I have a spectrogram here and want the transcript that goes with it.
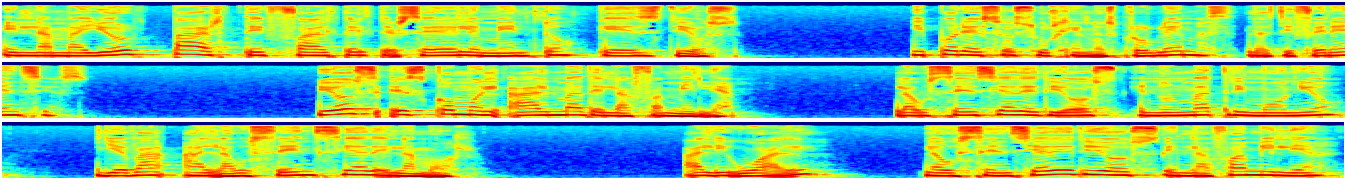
en la mayor parte falta el tercer elemento que es Dios. Y por eso surgen los problemas, las diferencias. Dios es como el alma de la familia. La ausencia de Dios en un matrimonio lleva a la ausencia del amor. Al igual, la ausencia de Dios en la familia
